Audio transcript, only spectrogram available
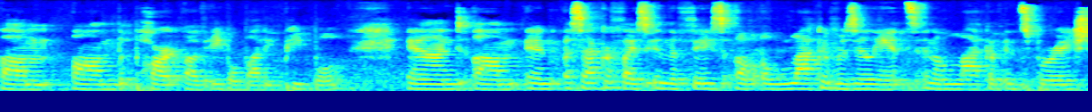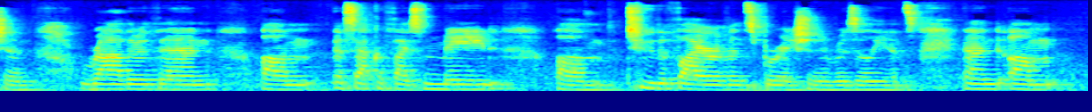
um, on the part of able-bodied people, and um, and a sacrifice in the face of a lack of resilience and a lack of inspiration, rather than um, a sacrifice made um, to the fire of inspiration and resilience. And um,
